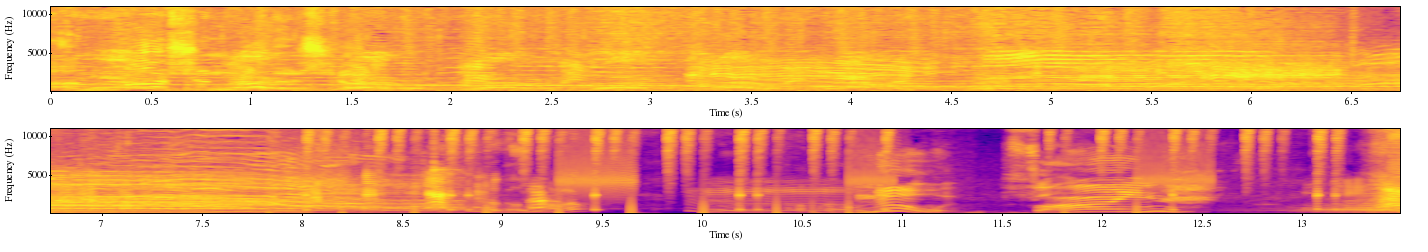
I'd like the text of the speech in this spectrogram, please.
A Martian Brothers show. No! Fine! Fine!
